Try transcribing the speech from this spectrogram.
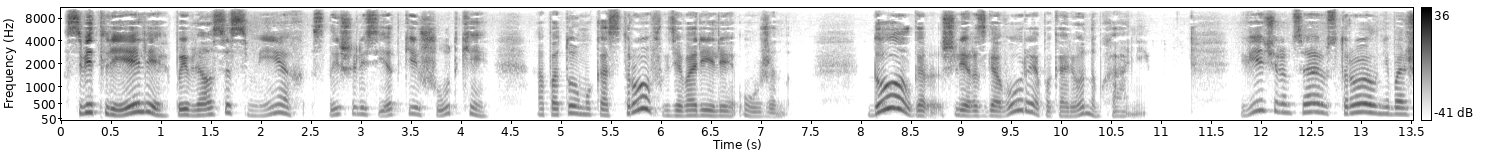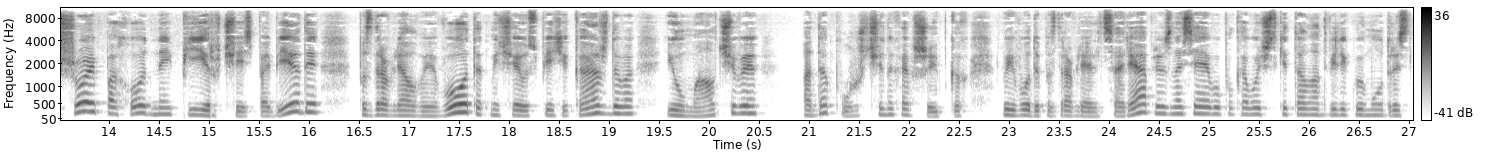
светлели, появлялся смех, слышались едкие шутки, а потом у костров, где варили ужин, долго шли разговоры о покоренном хане. Вечером царь устроил небольшой походный пир в честь победы, поздравлял воевод, отмечая успехи каждого и умалчивая о допущенных ошибках. Воеводы поздравляли царя, превознося его полководческий талант, великую мудрость,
